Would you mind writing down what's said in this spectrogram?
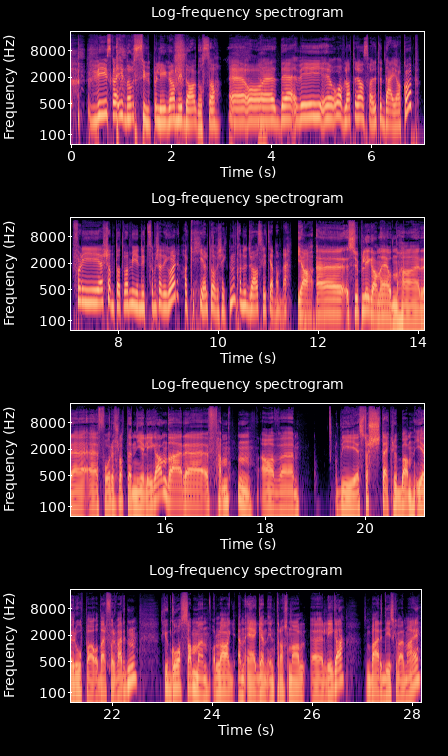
Vi skal innom Superligaen i dag også. Eh, og eh, det, vi eh, overlater det ansvaret til deg, Jakob. Fordi jeg skjønte at det var mye nytt som skjedde i går. Har ikke helt oversikten. Kan du dra oss litt gjennom det? Ja, eh, Superligaen er jo den her eh, foreslåtte nye ligaen, der eh, 15 av de største klubbene i Europa, og derfor verden, skulle gå sammen og lage en egen internasjonal liga, som bare de skulle være med i.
